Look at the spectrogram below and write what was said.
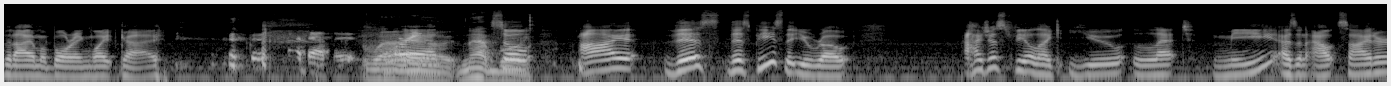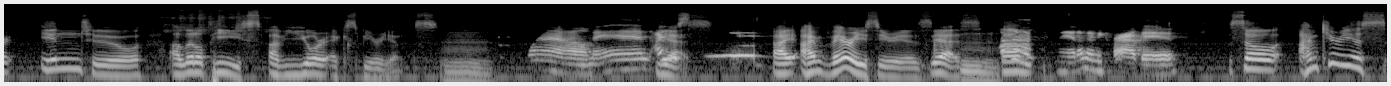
that I am a boring white guy. I doubt it. wow, Boring. uh, not So. I this this piece that you wrote, I just feel like you let me as an outsider into a little piece of your experience. Mm, Wow, man. Are you Yes. serious? I I'm very serious. Yes. Mm. Um, Man, that made me cry, man. So I'm curious.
